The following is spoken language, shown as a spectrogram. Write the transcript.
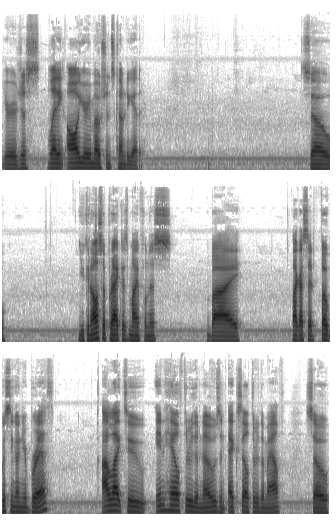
you're just letting all your emotions come together. So, you can also practice mindfulness by, like I said, focusing on your breath. I like to inhale through the nose and exhale through the mouth. So,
